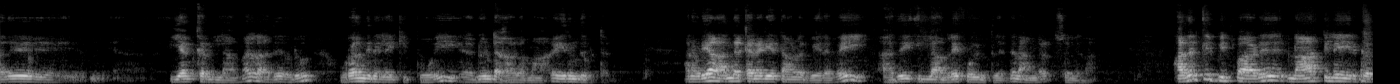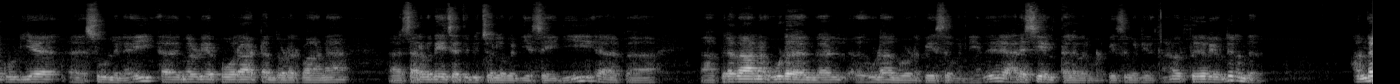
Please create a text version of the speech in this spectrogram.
அது இயக்கம் இல்லாமல் அது ஒரு உறங்கு நிலைக்கு போய் நீண்ட காலமாக இருந்துவிட்டது. அதனுடைய அந்த கனடிய தமிழர் பேரவை அது இல்லாமலே போய்விட்டது என்று நாங்கள் சொல்லலாம். அதற்கு பிற்பாடு நாட்டிலே இருக்கக்கூடிய சூழ்நிலை எங்களுடைய போராட்டம் தொடர்பான சர்வதேசத்துக்கு சொல்ல வேண்டிய செய்தி பிரதான ஊடகங்கள் ஊடகங்களோட பேச வேண்டியது அரசியல் தலைவர்களோட பேச வேண்டியதுக்கான ஒரு தேவை ஒன்று இருந்தது. அந்த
